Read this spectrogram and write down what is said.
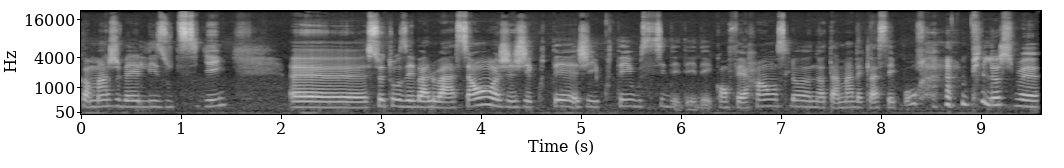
comment je vais les outiller. Euh, suite aux évaluations, j'ai écouté, j'ai écouté aussi des, des, des, conférences, là, notamment avec la CEPO. Puis là, je me,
